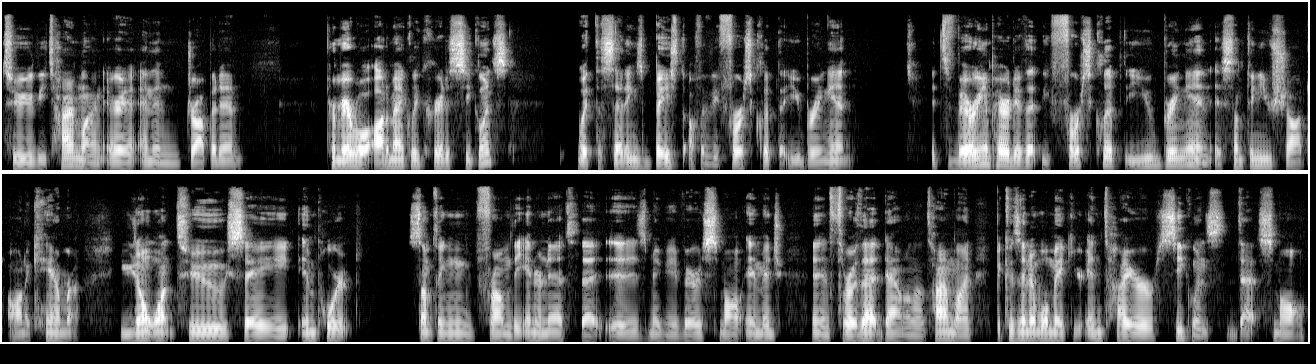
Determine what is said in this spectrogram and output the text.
to the timeline area and then drop it in. Premiere will automatically create a sequence with the settings based off of the first clip that you bring in. It's very imperative that the first clip that you bring in is something you shot on a camera. You don't want to, say, import something from the internet that is maybe a very small image and then throw that down on the timeline because then it will make your entire sequence that small.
